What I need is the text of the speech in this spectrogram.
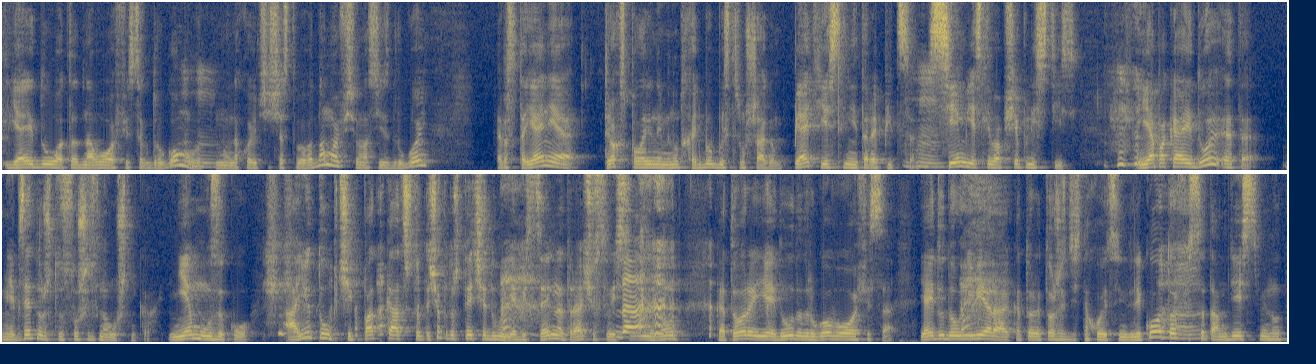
Блин. я иду от одного офиса к другому. Угу. Вот мы находимся сейчас с тобой в одном офисе, у нас есть другой. Расстояние трех с половиной минут ходьбы быстрым шагом. Пять, если не торопиться. Угу. Семь, если вообще плестись. И я пока иду это, мне обязательно нужно что-то слушать в наушниках. Не музыку, а ютубчик, подкаст, что-то еще, потому что я что думаю, я бесцельно трачу свои 7 да. минут, которые я иду до другого офиса. Я иду до универа, который тоже здесь находится недалеко от офиса, там 10 минут.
